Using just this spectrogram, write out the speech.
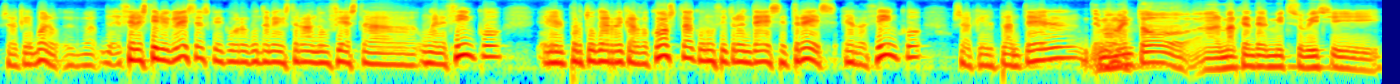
O sea que, bueno, eh, Celestino Iglesias, que corre con también estrenando un Fiesta, un N5, el portugués Ricardo Costa con un Citroën DS3 R5, o sea que el plantel... De momento, al margen del Mitsubishi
